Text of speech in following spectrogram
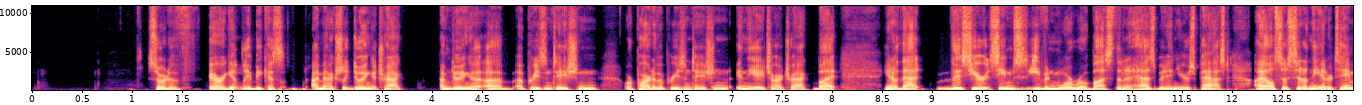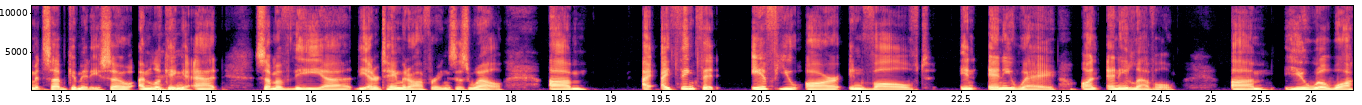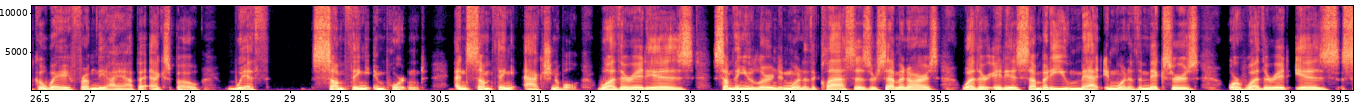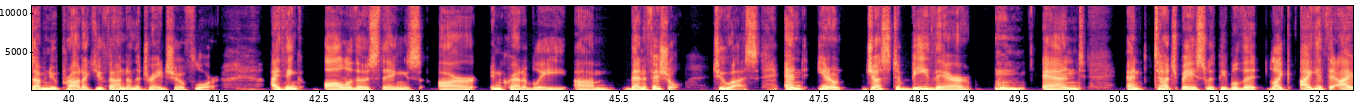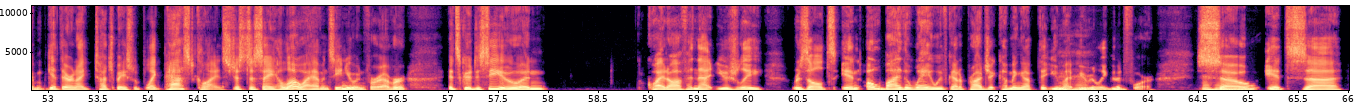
sort of arrogantly because I'm actually doing a track I'm doing a, a, presentation or part of a presentation in the HR track, but you know that this year it seems even more robust than it has been in years past. I also sit on the entertainment subcommittee, so I'm looking mm-hmm. at some of the uh, the entertainment offerings as well. Um, I, I think that if you are involved in any way on any level, um, you will walk away from the IAAPA Expo with something important and something actionable, whether it is something you learned in one of the classes or seminars, whether it is somebody you met in one of the mixers, or whether it is some new product you found on the trade show floor. I think all of those things are incredibly um, beneficial to us. And, you know, just to be there and and touch base with people that like I get there I get there and I touch base with like past clients just to say hello I haven't seen you in forever it's good to see you and quite often that usually results in oh by the way we've got a project coming up that you mm-hmm. might be mm-hmm. really good for mm-hmm. so it's uh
